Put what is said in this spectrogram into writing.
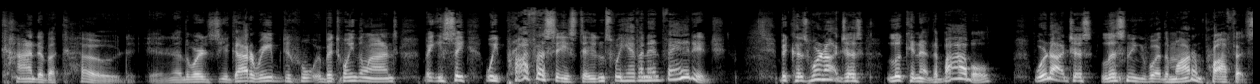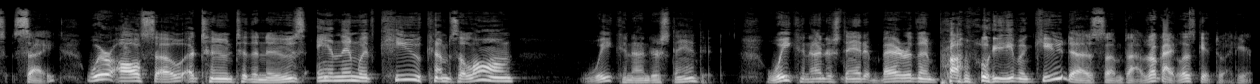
kind of a code. In other words, you got to read between the lines. But you see, we prophecy students, we have an advantage because we're not just looking at the Bible. We're not just listening to what the modern prophets say. We're also attuned to the news. And then with Q comes along, we can understand it. We can understand it better than probably even Q does sometimes. Okay, let's get to it here.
